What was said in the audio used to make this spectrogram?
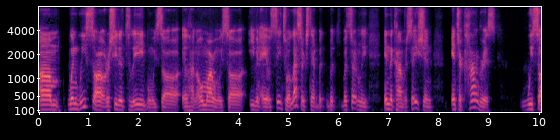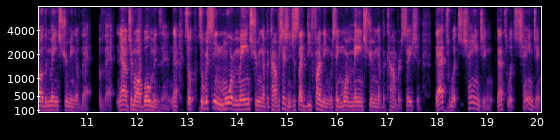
Um, when we saw Rashida Tlaib, when we saw Ilhan Omar, when we saw even AOC to a lesser extent, but but but certainly in the conversation, inter Congress, we saw the mainstreaming of that of that. Now Jamal Bowman's in. Now, so so we're seeing more mainstreaming of the conversation, just like defunding. We're seeing more mainstreaming of the conversation. That's mm-hmm. what's changing. That's what's changing.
